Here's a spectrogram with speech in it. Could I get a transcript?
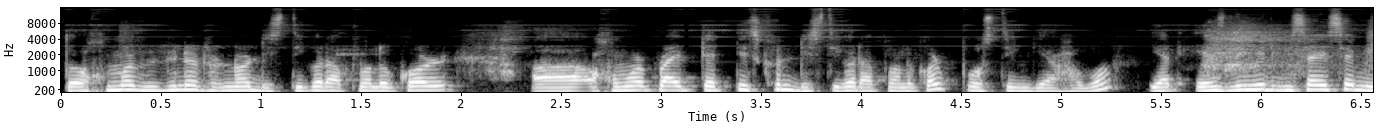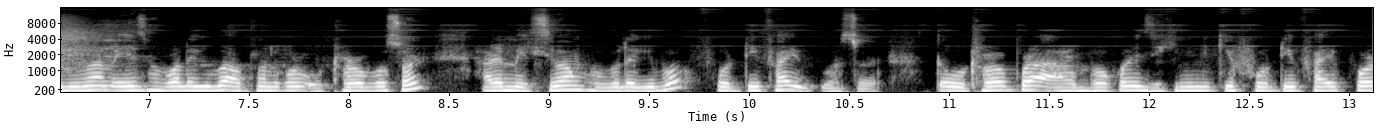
তো অসমৰ বিভিন্ন ধৰণৰ ডিষ্ট্ৰিক্টত আপোনালোকৰ অসমৰ প্ৰায় তেত্ৰিছখন ডিষ্ট্ৰিক্টত আপোনালোকৰ পষ্টিং দিয়া হ'ব। ইয়াত এজ লিমিট বিচাৰিছে মিনিমাম এজ হ'ব লাগিব আপোনালোকৰ ওঠৰ বছৰ আৰু মেক্সিমাম হ'ব লাগিব ফৰ্টি ফাইভ বছৰ। তো ওঠৰৰ পৰা আৰম্ভ কৰি যিখিনি নেকি ফৰ্টি ফাইভৰ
